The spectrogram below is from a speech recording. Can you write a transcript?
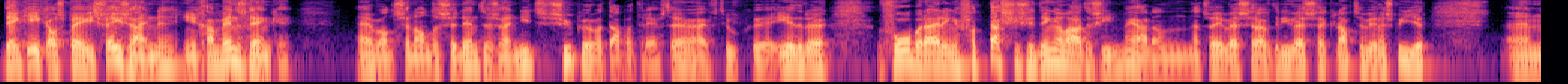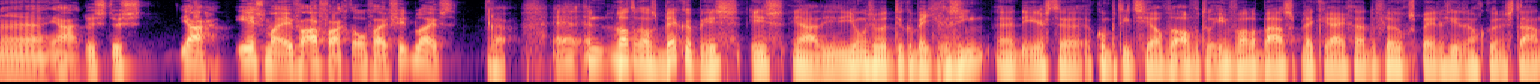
denk ik als PSV zijnde, in gaan wensdenken. Want zijn antecedenten zijn niet super wat dat betreft. Hij heeft natuurlijk eerdere voorbereidingen fantastische dingen laten zien. Maar ja, dan na twee wedstrijden of drie wedstrijden knapte weer een spier. En ja, dus, dus ja, eerst maar even afwachten of hij fit blijft. Ja, en, en, wat er als backup is, is, ja, die, jongens hebben het natuurlijk een beetje gezien. Uh, de eerste competitie of af en toe invallen, basisplek krijgen, de vleugelspelers die er nog kunnen staan.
